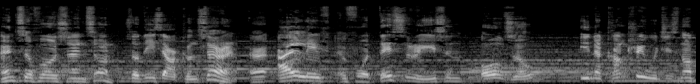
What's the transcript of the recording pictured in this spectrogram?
and so forth and so on. So these are concerns. Uh, I live for this reason also in a country which is not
